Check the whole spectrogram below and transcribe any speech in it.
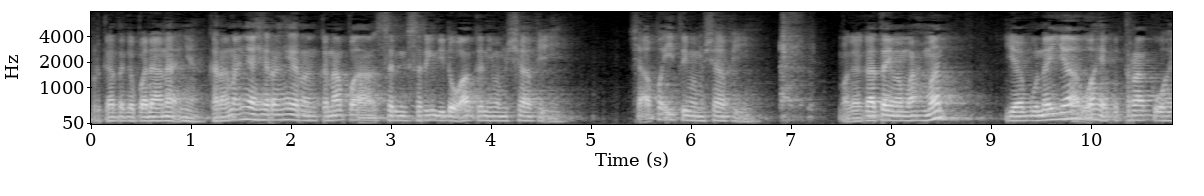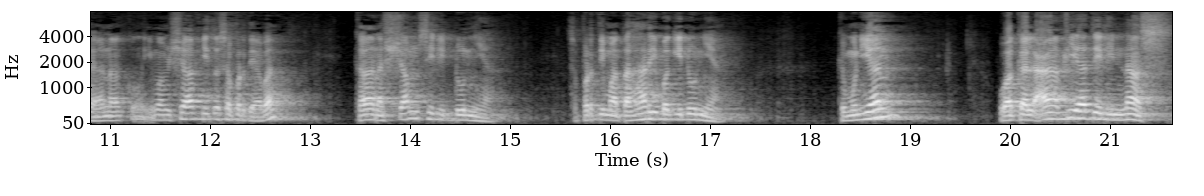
berkata kepada anaknya, karena anaknya heran-heran kenapa sering-sering didoakan Imam Syafi'i. Siapa itu Imam Syafi'i? Maka kata Imam Ahmad, Ya bunayya, wahai putraku, wahai anakku, Imam Syafi'i itu seperti apa? Karena syamsi di dunia. Seperti matahari bagi dunia. Kemudian, wakal afiyati linnas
